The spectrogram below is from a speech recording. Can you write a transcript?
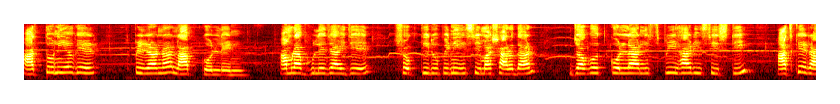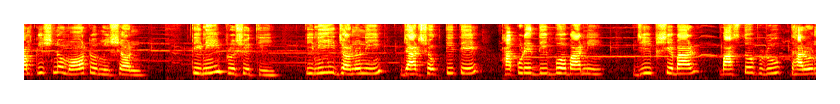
আত্মনিয়োগের প্রেরণা লাভ করলেন। আমরা ভুলে যাই যে শক্তিরূপিণী শ্রীমা সারদার জগৎ কল্যাণ স্পৃহারই সৃষ্টি আজকে রামকৃষ্ণ মঠ ও মিশন। তিনিই প্রসূতি, তিনিই জননী যার শক্তিতে ঠাকুরের দিব্য বাণী, জীব সেবার বাস্তব রূপ ধারণ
